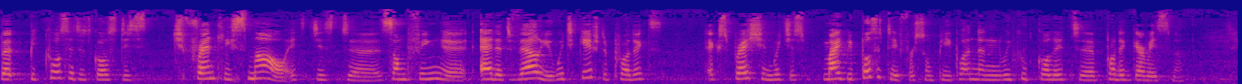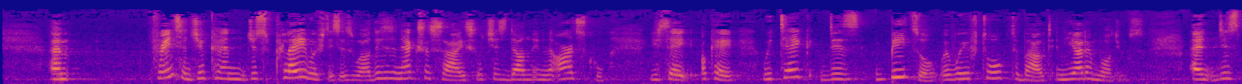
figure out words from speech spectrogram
but because it has got this friendly smile, it's just uh, something uh, added value, which gives the product expression, which is might be positive for some people, and then we could call it uh, product charisma. Um, for instance, you can just play with this as well. This is an exercise which is done in an art school you say, okay, we take this beetle that we've talked about in the other modules, and this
